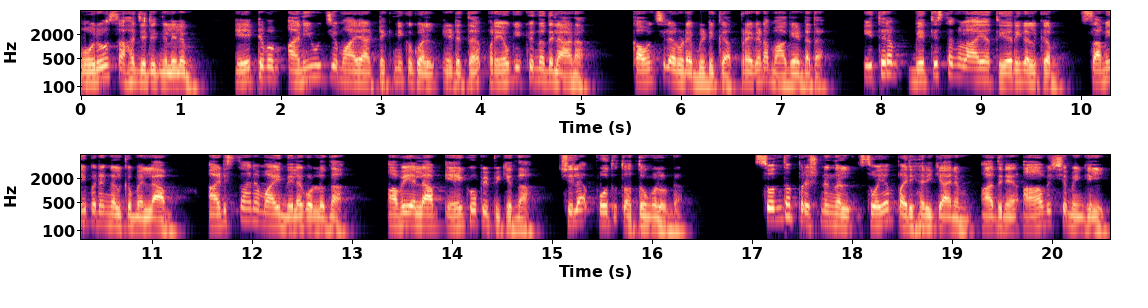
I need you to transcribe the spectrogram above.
ഓരോ സാഹചര്യങ്ങളിലും ഏറ്റവും അനുയോജ്യമായ ടെക്നിക്കുകൾ എടുത്ത് പ്രയോഗിക്കുന്നതിലാണ് കൗൺസിലറുടെ മിടുക്ക് പ്രകടമാകേണ്ടത്. ഇത്തരം വ്യത്യസ്തങ്ങളായ തിയറികൾക്കും സമീപനങ്ങൾക്കുമെല്ലാം അടിസ്ഥാനമായി നിലകൊള്ളുന്ന അവയെല്ലാം ഏകോപിപ്പിക്കുന്ന ചില പൊതുതത്വങ്ങളുണ്ട്. സ്വന്തം പ്രശ്നങ്ങൾ സ്വയം പരിഹരിക്കാനും അതിന് ആവശ്യമെങ്കിൽ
